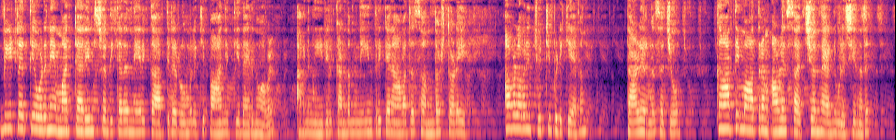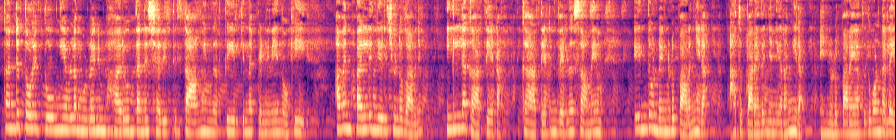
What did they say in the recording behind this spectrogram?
വീട്ടിലെത്തിയ ഉടനെ മറ്റാരെയും ശ്രദ്ധിക്കാതെ നേരെ കാർത്തിയുടെ റൂമിലേക്ക് പാഞ്ഞെത്തിയതായിരുന്നു അവൾ. അവനെ നേരിൽ കണ്ടതും നിയന്ത്രിക്കാനാവാത്ത സന്തോഷത്തോടെ അവൾ അവനെ ചുറ്റിപ്പിടിക്കുകയായിരുന്നു. താഴെ ഇറങ്ങ സച്ചു കാർത്തി മാത്രം അവളെ സച്ചു എന്നായിരുന്നു വിളിച്ചിരുന്നത്. തന്റെ തോളിൽ തൂങ്ങിയവളെ മുഴുവനും ഭാരവും തന്റെ ശരീരത്തിൽ താങ്ങി നിർത്തിയിരിക്കുന്ന പെണ്ണിനെ നോക്കി അവൻ പല്ലും ചിരിച്ചുകൊണ്ട് പറഞ്ഞു ഇല്ല കാർത്തിയേട്ടാ കാർത്തിയേട്ടൻ വരുന്ന സമയം എന്തുകൊണ്ട് എന്നോട് പറഞ്ഞില്ല? അത് പറയാതെ ഞാൻ ഇറങ്ങില്ല. എന്നോട് പറയാത്തത് കൊണ്ടല്ലേ?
